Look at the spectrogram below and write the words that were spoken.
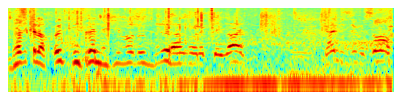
Der Pascal auch unten drin. Ich war unten drin, hast du nicht gesagt. Kann ich so gesagt.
